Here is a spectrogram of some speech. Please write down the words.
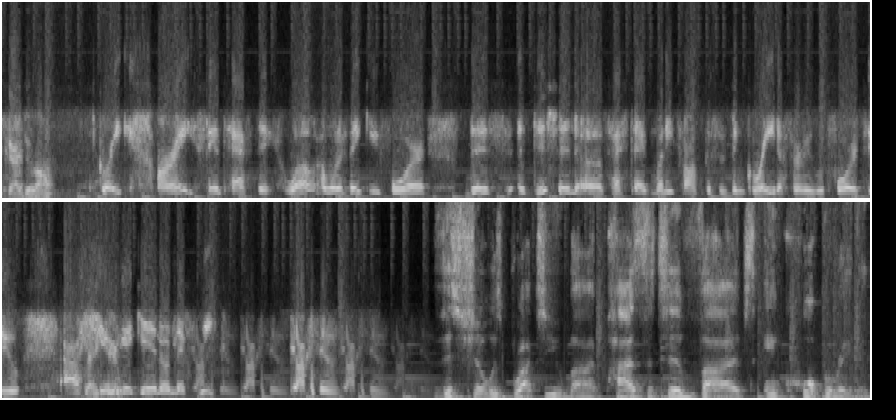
you guide you along. Great. All right. Fantastic. Well, I want to thank you for this edition of hashtag Money Talk. This has been great. I certainly look forward to uh, Thank sharing you. again on next week. Talk soon. Talk soon. Talk soon. This show is brought to you by Positive Vibes Incorporated,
